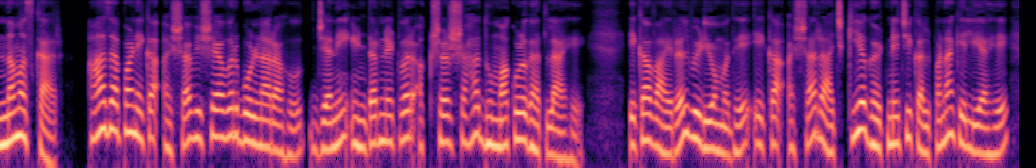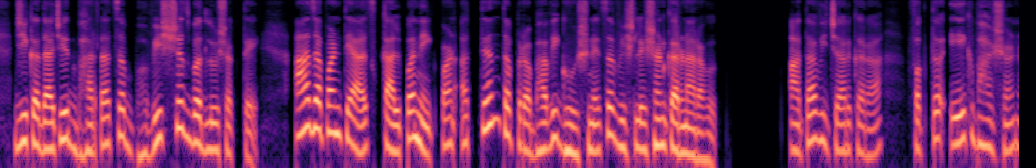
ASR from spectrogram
नमस्कार. आज आपण एका अशा विषयावर बोलणार आहोत ज्याने इंटरनेटवर अक्षरशः धुमाकूळ घातला आहे. एका व्हायरल व्हिडिओमध्ये एका अशा राजकीय घटनेची कल्पना केली आहे जी कदाचित भारताचं भविष्यच बदलू शकते. आज आपण त्याच काल्पनिक पण अत्यंत प्रभावी घोषणेचं विश्लेषण करणार आहोत. आता विचार करा फक्त एक भाषण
